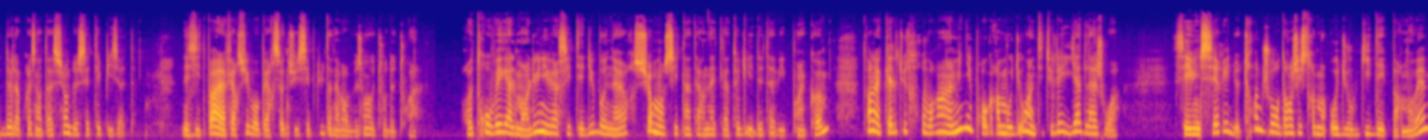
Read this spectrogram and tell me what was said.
de la présentation de cet épisode. N'hésite pas à la faire suivre aux personnes susceptibles d'en avoir besoin autour de toi. Retrouve également l'Université du Bonheur sur mon site internet l'atelierdetavie.com dans laquelle tu trouveras un mini programme audio intitulé Il y a de la joie. C'est une série de 30 jours d'enregistrement audio guidé par moi-même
